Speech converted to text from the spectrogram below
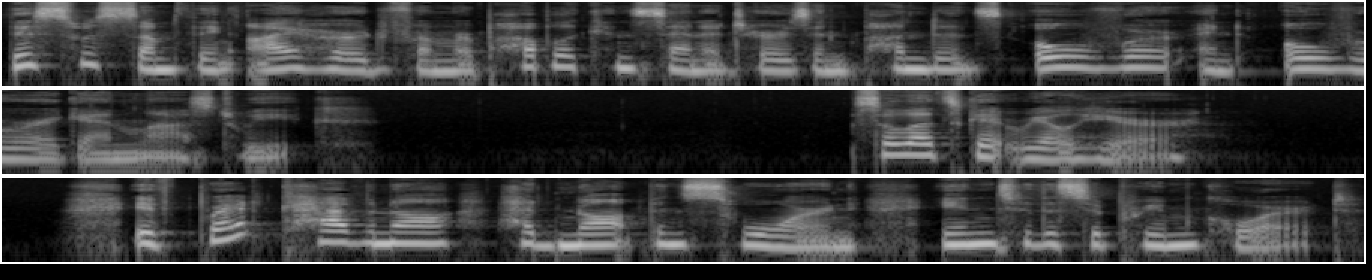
This was something I heard from Republican senators and pundits over and over again last week. So let's get real here. If Brett Kavanaugh had not been sworn into the Supreme Court,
